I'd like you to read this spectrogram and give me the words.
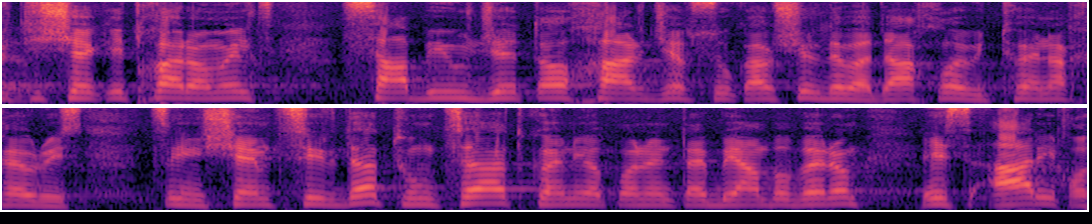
ერთი შეკითხვა, რომელიც საბიუჯეტო ხარჯებს უკავშირდება დაახლოებით თვენახევრის წინ შემცირდა, თუმცა თქვენი ოპონენტები ამბობენ რომ ეს არ იყო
